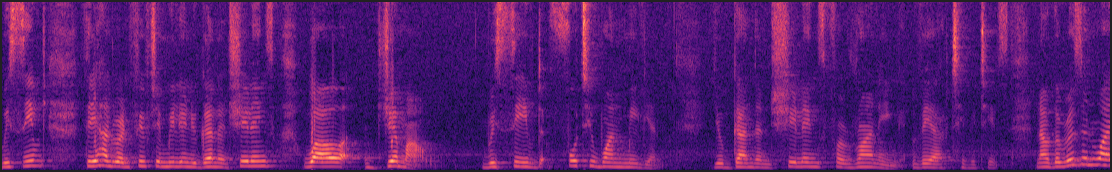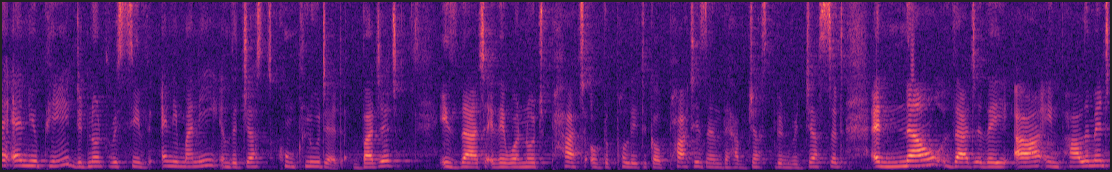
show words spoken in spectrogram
received 350 million Ugandan shillings, while JEMA received 41 million Ugandan shillings for running their activities. Now, the reason why NUP did not receive any money in the just concluded budget is that they were not part of the political parties and they have just been registered. And now that they are in parliament,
